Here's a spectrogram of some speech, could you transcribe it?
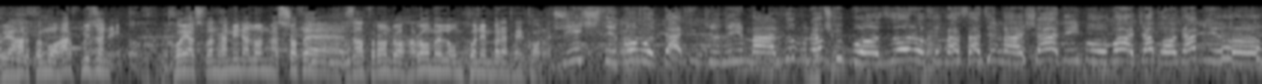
روی حرف ما حرف می‌زنی. می‌خوای اصلا همین الان مصرف زعفران را حرام اعلام کنیم بره پیکارش زشته بابا دادی جلوی مردمونم تو بازار آخه وسط مشهد. ای بابا عجب آدمیه ها.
